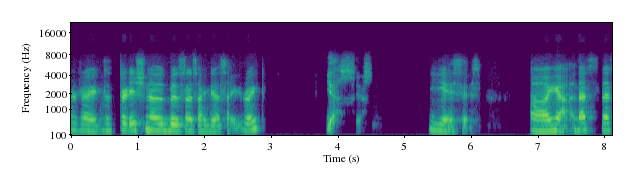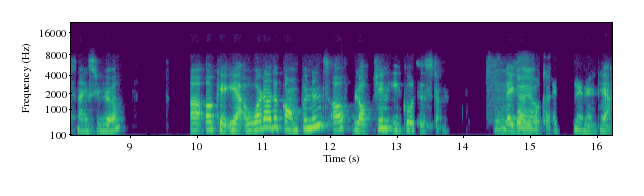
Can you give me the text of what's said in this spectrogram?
Right. The traditional business idea side right? Yes yes. Yes yes uh, yeah, that's that's nice to hear. Uh, okay, yeah. What are the components of blockchain mm. ecosystem? Mm-hmm. Like, yeah, yeah, okay. Explain it, yeah.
